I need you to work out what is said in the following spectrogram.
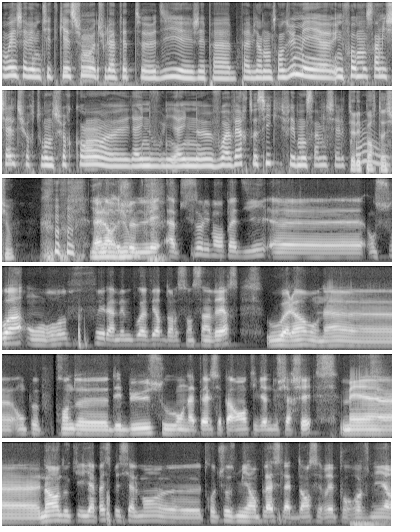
Oui, j'avais une petite question. Tu l'as peut-être euh, dit et j'ai pas, pas bien entendu, mais euh, une fois Mont-Saint-Michel, tu retournes sur Caen. euh, Il y, a une- il y a une voie verte aussi qui fait Mont-Saint-Michel. Téléportation. Alors, je l'ai absolument pas dit. Euh, soit on refait la même voie verte dans le sens inverse, ou alors on a, euh, on peut prendre euh, des bus ou on appelle ses parents qui viennent nous chercher. Mais euh, non, donc il n'y a pas spécialement trop de choses mises en place là-dedans. C'est vrai pour revenir.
